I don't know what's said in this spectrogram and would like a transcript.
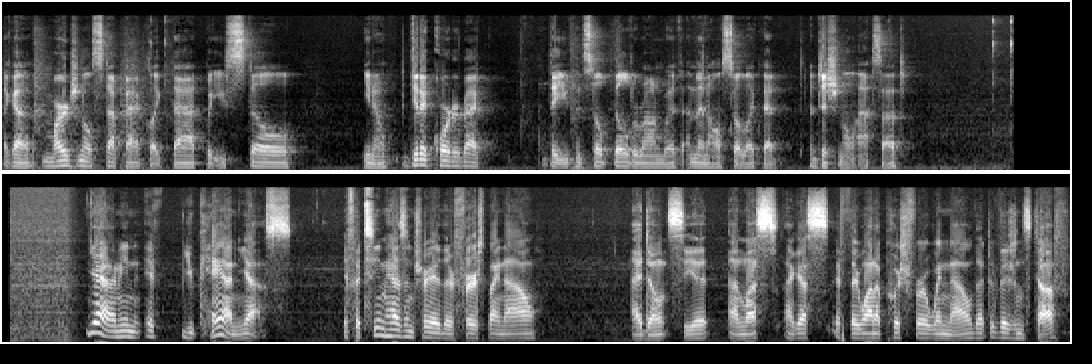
like a marginal step back like that, but you still you know, get a quarterback that you can still build around with, and then also like that additional asset. Yeah, I mean, if you can, yes. If a team hasn't traded their first by now, I don't see it. Unless, I guess, if they want to push for a win now, that division's tough.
